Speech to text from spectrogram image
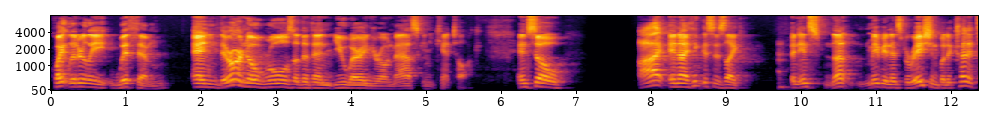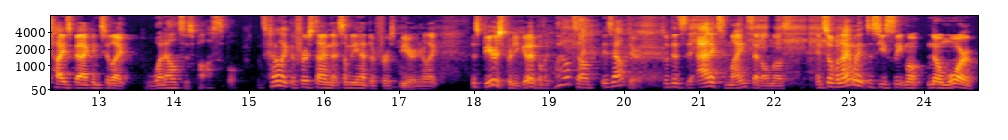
quite literally with them. And there are no rules other than you wearing your own mask and you can't talk. And so I and I think this is like an ins not maybe an inspiration, but it kind of ties back into like what else is possible. It's kind of like the first time that somebody had their first beer, and you're like, this beer is pretty good, but like, what else out, is out there? So this the addict's mindset almost. And so when I went to see Sleep Mo- No More,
